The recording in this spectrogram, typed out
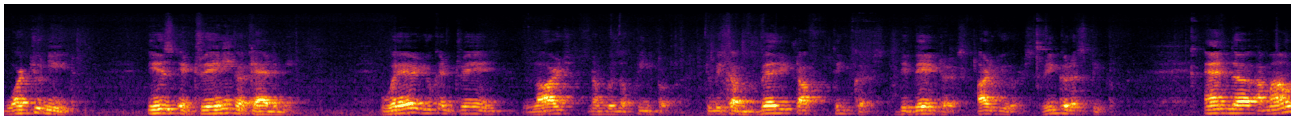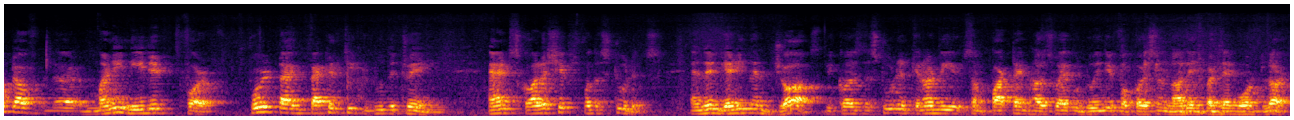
what you need is a training academy where you can train large numbers of people to become very tough thinkers, debaters, arguers, rigorous people. And the amount of uh, money needed for full-time faculty to do the training and scholarships for the students and then getting them jobs because the student cannot be some part-time housewife who's doing it for personal knowledge but then won't learn.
